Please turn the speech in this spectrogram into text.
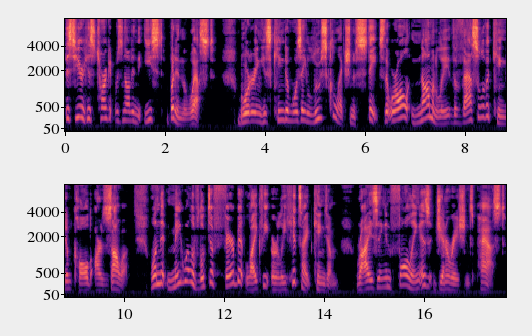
This year his target was not in the east, but in the west. Bordering his kingdom was a loose collection of states that were all nominally the vassal of a kingdom called Arzawa, one that may well have looked a fair bit like the early Hittite kingdom, rising and falling as generations passed.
